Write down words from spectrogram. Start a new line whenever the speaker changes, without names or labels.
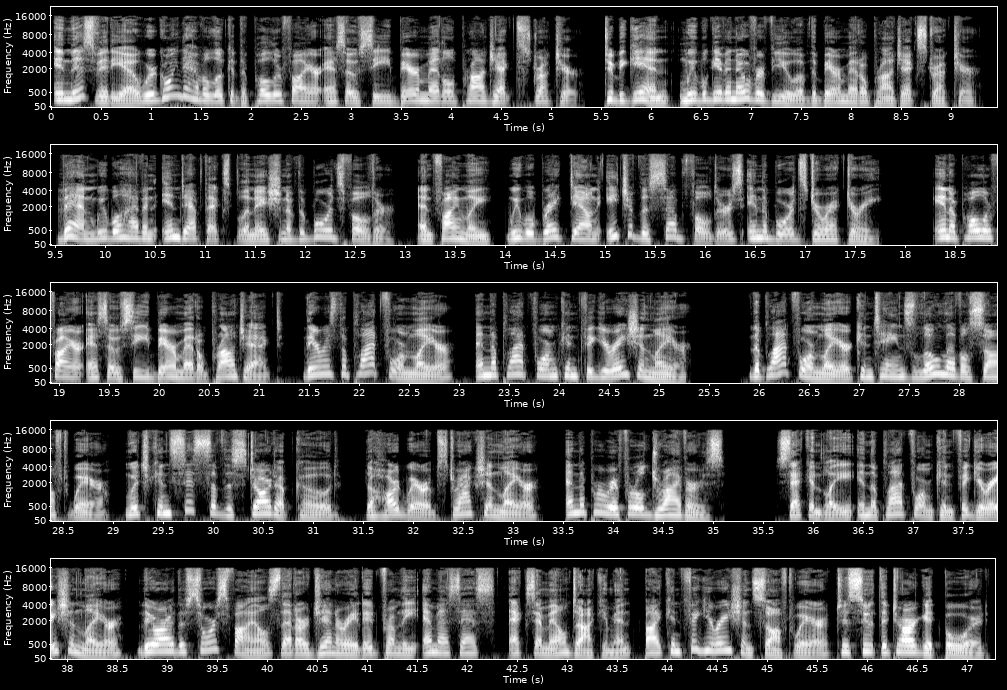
In this video, we're going to have a look at the PolarFire SoC bare metal project structure. To begin, we will give an overview of the bare metal project structure. Then we will have an in-depth explanation of the boards folder. And finally, we will break down each of the subfolders in the boards directory. In a PolarFire SoC bare metal project, there is the platform layer and the platform configuration layer. The platform layer contains low-level software, which consists of the startup code, the hardware abstraction layer, and the peripheral drivers. Secondly, in the platform configuration layer, there are the source files that are generated from the MSS XML document by configuration software to suit the target board.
